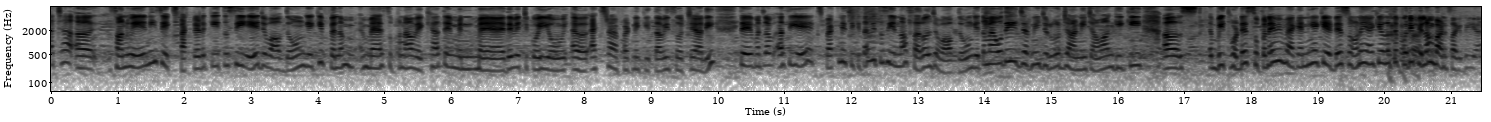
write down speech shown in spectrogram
ਅੱਛਾ ਅ, ਸਾਨੂੰ ਇਹ ਨਹੀਂ ਸੀ ਐਕਸਪੈਕਟਡ ਕਿ ਤੁਸੀਂ ਇਹ ਜਵਾਬ ਦਿਓਗੇ ਕਿ ਫਿਲਮ ਮੈਂ ਸੁਪਨਾ ਵੇਖਿਆ ਤੇ ਮੈਨ- ਮੈਂ ਇਹਦੇ ਵਿੱਚ ਕੋਈ ਐਕਸਟਰਾ ਐਫਰਟ ਨਹੀਂ ਕੀਤਾ ਵੀ ਸੋਚਿਆ ਨਹੀਂ। ਤੇ ਮਤਲਬ ਅਸੀਂ ਇਹ ਐਕਸਪੈਕਟ ਨਹੀਂ ਸੀ ਕੀਤਾ ਵੀ ਤੁਸੀਂ ਇੰਨਾ ਸਰਲ ਜਵਾਬ ਦਿਓਗੇ ਤਾਂ ਮੈਂ ਉਹਦੀ ਜਰਨੀ ਜ਼ਰੂਰ ਜਾਣਨੀ ਚਾਹਾਂਗੀ ਕਿ ਅ, ਸ- ਵੀ ਤੁਹਾਡੇ ਸੁਪਨੇ ਵੀ ਮੈਂ ਕਹਿੰਨੀ ਹਾਂ ਕਿ ਐਡੇ ਸੋਹਣੇ ਆ ਕਿ ਉਹਦੇ ਤੇ ਪੂਰੀ ਫਿਲਮ ਬਣ ਸਕਦੀ ਹੈ।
